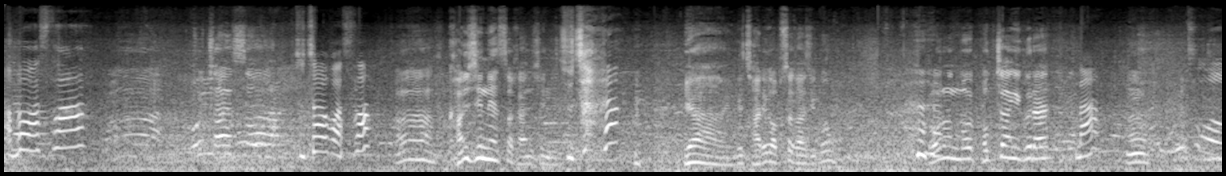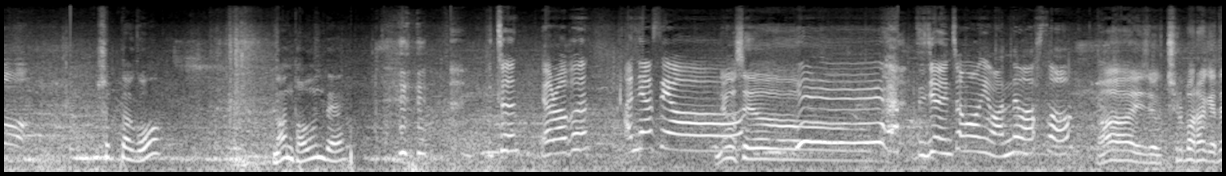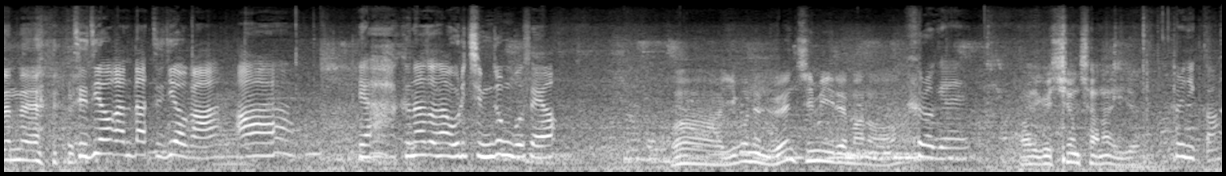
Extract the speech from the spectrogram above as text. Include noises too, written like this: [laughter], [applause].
아빠 왔어? 주차했어. 주차하고 왔어? 어, 간신했어, 간신히. 주차야? [laughs] 야, 이거 자리가 없어가지고. 너는 뭐 복장이 그래? 나? 어. 추워. 춥다고? 난 더운데. [laughs] 무튼 여러분 안녕하세요. 안녕하세요. 드디어 인천공항에 왔네 왔어. 아, 이제 출발하게 됐네. [laughs] 드디어 간다 드디어 가. 아, 야 그나저나 우리 짐 좀 보세요. 와, 이번엔 웬 짐이 이래 많어. 그러게. 아, 이거 시원치 않아, 이게. 그러니까.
